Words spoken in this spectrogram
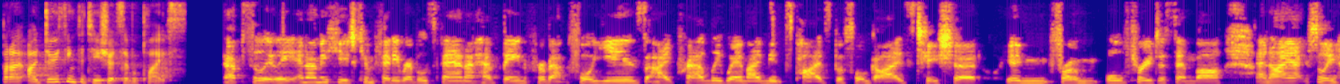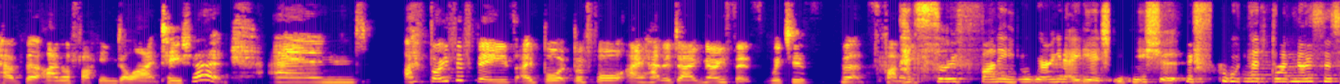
But I, I do think the t shirts have a place. Absolutely. And I'm a huge Confetti Rebels fan. I have been for about four years. I proudly wear my mince pies before guys t shirt in from all through December. And I actually have the I'm a fucking delight t-shirt. And I, both of these I bought before I had a diagnosis, which is that's funny. That's so funny. You were wearing an ADHD t-shirt before you had a diagnosis.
